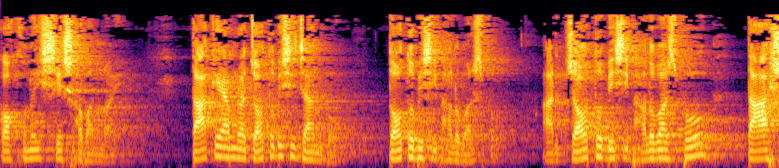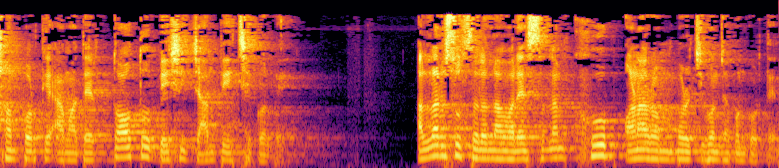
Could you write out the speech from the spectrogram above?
কখনোই শেষ হবার নয়। তাকে আমরা যত বেশি জানব, তত বেশি ভালোবাসব। আর যত বেশি ভালোবাসব তার সম্পর্কে আমাদের তত বেশি জানতে ইচ্ছে করবে। আল্লাহ রসুল সাল্লাহ আলাইসাল্লাম খুব অনাড়ম্বর জীবনযাপন করতেন।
